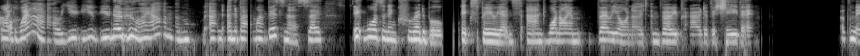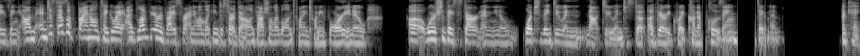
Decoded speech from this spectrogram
like wow you you you know who i am and, and, and about my business so it was an incredible experience and one i am very honored and very proud of achieving that's amazing. Um, and just as a final takeaway, I'd love your advice for anyone looking to start their own fashion label in 2024. You know, uh, where should they start, and you know, what should they do and not do, and just a, a very quick kind of closing statement. Okay,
